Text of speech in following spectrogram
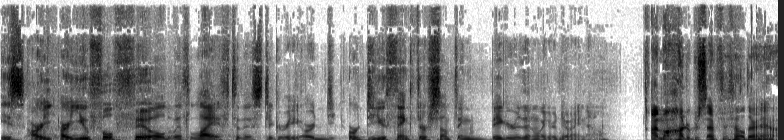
is are are you fulfilled with life to this degree, or do, or do you think there's something bigger than what you're doing now? I'm 100 percent fulfilled right now.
